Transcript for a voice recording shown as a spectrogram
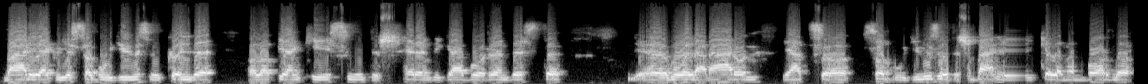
várják, ugye Szabó Győző könyve alapján készült, és Herendi Gábor rendezte, Molnár Áron játsza Szabó Győzőt, és a Bányai Kelemen Barna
